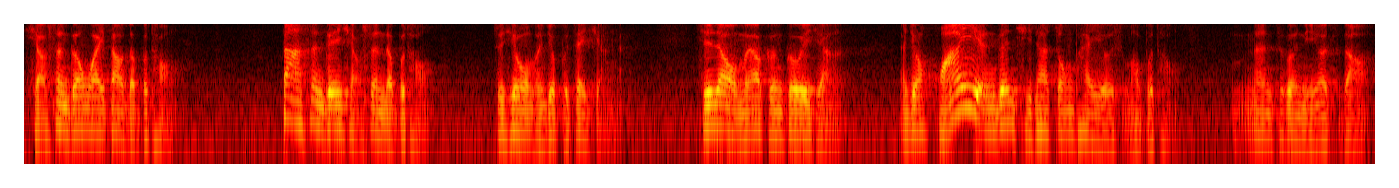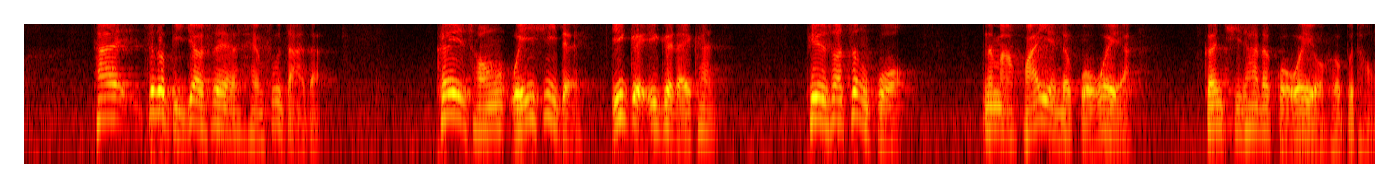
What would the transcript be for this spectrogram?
小圣跟外道的不同，大圣跟小圣的不同，这些我们就不再讲了。现在我们要跟各位讲，那就华严跟其他宗派有什么不同？那这个你要知道，它这个比较是很复杂的，可以从维系的一个一个来看。譬如说正果，那么华严的果位啊，跟其他的果位有何不同？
